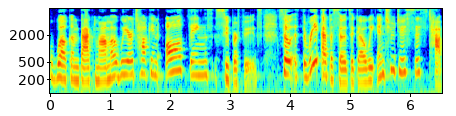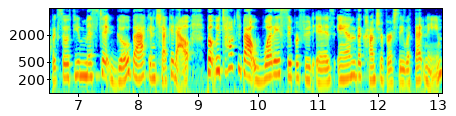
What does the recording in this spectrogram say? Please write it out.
Welcome back, Mama. We are talking all things superfoods. So, three episodes ago, we introduced this topic. So, if you missed it, go back and check it out. But we talked about what a superfood is and the controversy with that name.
